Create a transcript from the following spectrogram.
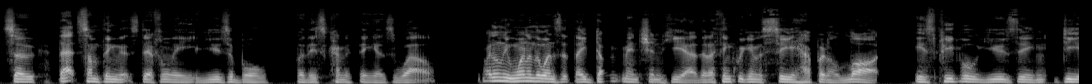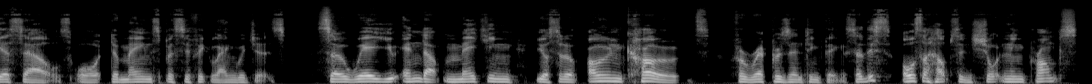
So that's something that's definitely usable for this kind of thing as well. Finally, one of the ones that they don't mention here that I think we're going to see happen a lot is people using DSLs or domain specific languages. So where you end up making your sort of own codes for representing things. So this also helps in shortening prompts,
